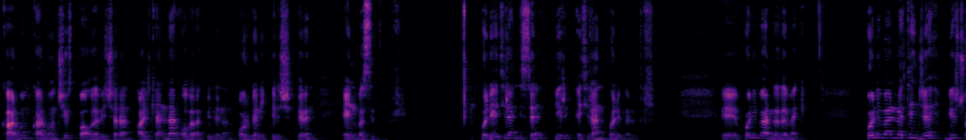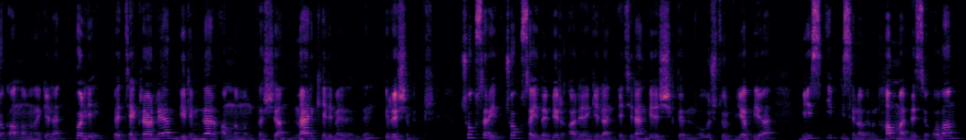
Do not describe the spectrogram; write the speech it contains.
karbon-karbon çift bağları içeren alkenler olarak bilinen organik bileşiklerin en basitidir. Polietilen ise bir etilen polimeridir. E, polimer ne demek? Polimer Latince birçok anlamına gelen poli ve tekrarlayan birimler anlamını taşıyan mer kelimelerinin birleşimidir. Çok, sayı, çok sayıda bir araya gelen etilen bileşiklerin oluşturduğu yapıya biz ip misinaların ham maddesi olan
